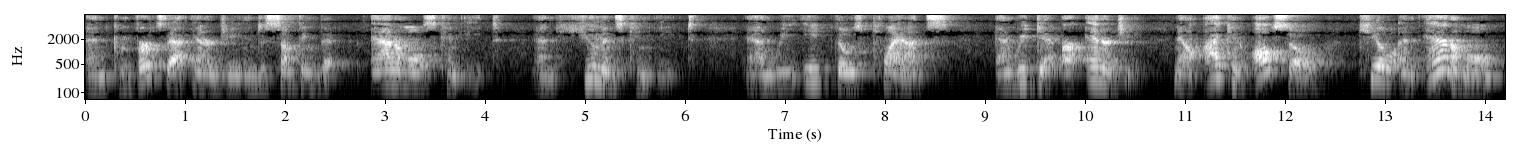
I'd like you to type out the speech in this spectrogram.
and converts that energy into something that animals can eat and humans can eat. And we eat those plants and we get our energy. Now, I can also kill an animal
